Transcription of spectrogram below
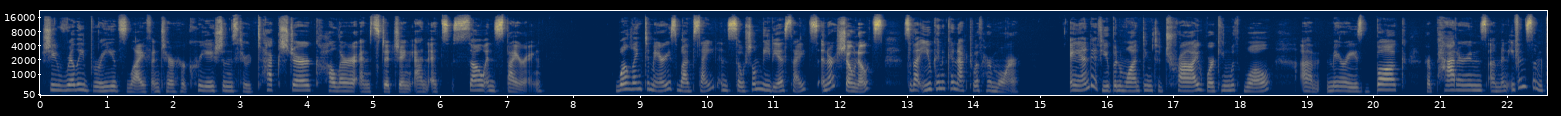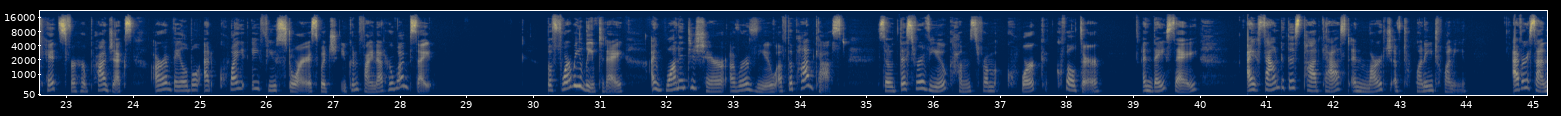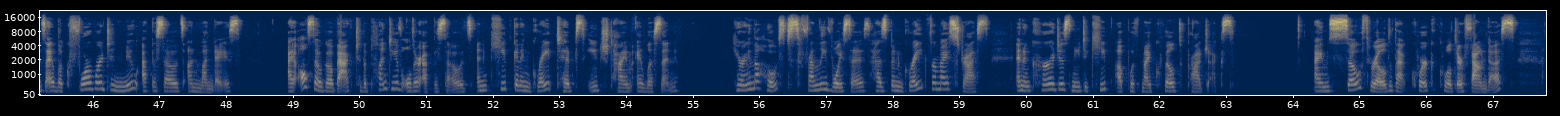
She really breathes life into her creations through texture, color, and stitching, and it's so inspiring. We'll link to Mary's website and social media sites in our show notes so that you can connect with her more. And if you've been wanting to try working with wool, um, Mary's book, her patterns, um, and even some kits for her projects are available at quite a few stores, which you can find at her website. Before we leave today, I wanted to share a review of the podcast. So, this review comes from Quirk Quilter, and they say, I found this podcast in March of 2020. Ever since, I look forward to new episodes on Mondays. I also go back to the plenty of older episodes and keep getting great tips each time I listen. Hearing the hosts' friendly voices has been great for my stress and encourages me to keep up with my quilt projects. I'm so thrilled that Quirk Quilter found us.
